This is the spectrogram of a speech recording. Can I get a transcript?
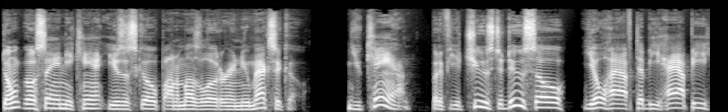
don't go saying you can't use a scope on a muzzleloader in New Mexico. You can, but if you choose to do so, you'll have to be happy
